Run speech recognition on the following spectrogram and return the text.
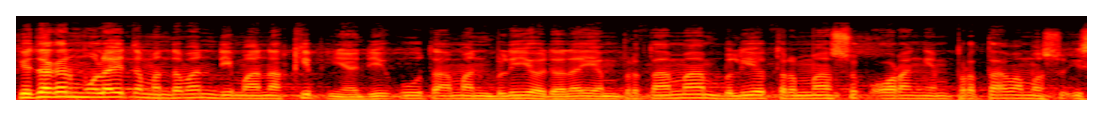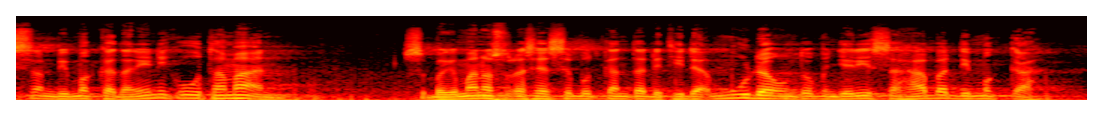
Kita akan mulai teman-teman di manakibnya, di keutamaan beliau adalah yang pertama beliau termasuk orang yang pertama masuk Islam di Mekah dan ini keutamaan. Sebagaimana sudah saya sebutkan tadi tidak mudah untuk menjadi sahabat di Mekah.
